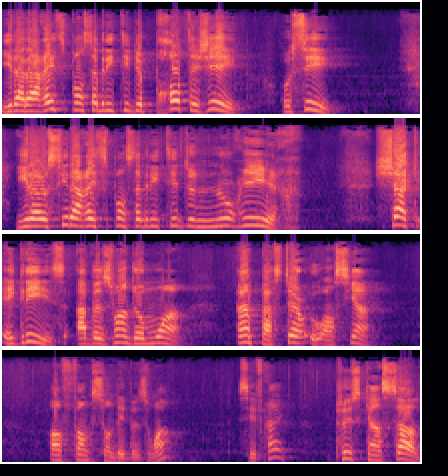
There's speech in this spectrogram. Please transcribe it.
il a la responsabilité de protéger aussi il a aussi la responsabilité de nourrir. Chaque église a besoin d'au moins un pasteur ou ancien en fonction des besoins. C'est vrai. Plus qu'un seul.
